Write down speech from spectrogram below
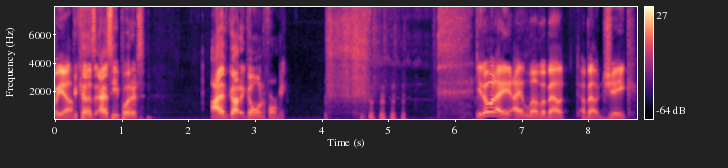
yeah? Because, as he put it, I've got it going for me. You know what I, I love about about Jake?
